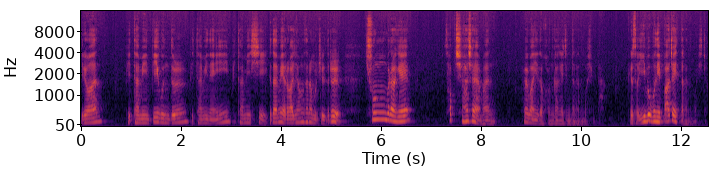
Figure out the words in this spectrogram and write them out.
이러한 비타민 B군들, 비타민 A, 비타민 C, 그 다음에 여러 가지 항산화 물질들을 충분하게 섭취하셔야만 혈관이 더 건강해진다는 것입니다. 그래서 이 부분이 빠져 있다는 것이죠.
